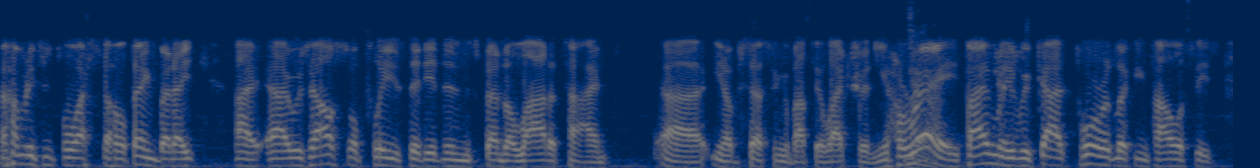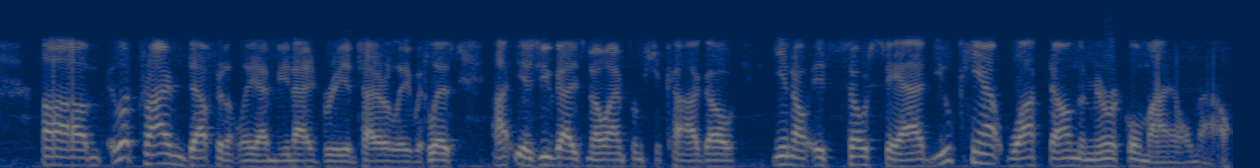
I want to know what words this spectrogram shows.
how many people watched the whole thing, but I, I, I was also pleased that he didn't spend a lot of time, uh, you know, obsessing about the election. You, hooray! Yeah. Finally, we've got forward-looking policies. Um, look, crime definitely. I mean, I agree entirely with Liz. Uh, as you guys know, I'm from Chicago. You know, it's so sad. You can't walk down the Miracle Mile now,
